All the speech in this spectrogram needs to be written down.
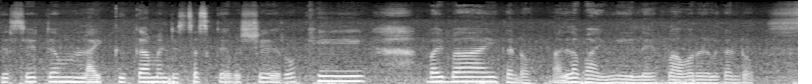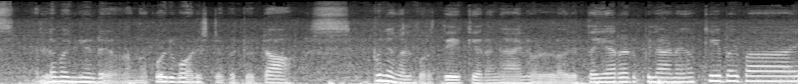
തീർച്ചയായിട്ടും like comment subscribe share okay. Bye bye കണ്ടോ? നല്ല ഭംഗിയില്ലേ? ഫ്ലവറുകൾ കണ്ടോ? നല്ല ഭംഗിയുണ്ട്. ഞങ്ങൾക്ക് ഒരുപാട് ഇഷ്ടപ്പെട്ടു കേട്ടോ അപ്പോൾ ഞങ്ങൾ പുറത്തേക്ക് ഇറങ്ങാനുള്ള ഒരു തയ്യാറെടുപ്പിലാണ്. ഓക്കെ ബൈ ബൈ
